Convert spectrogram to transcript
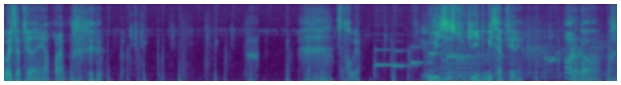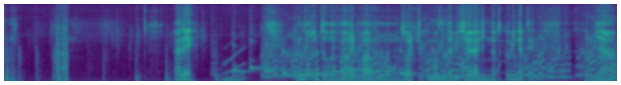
ouais, ça me fait a un problème C'est trop bien. Oui, c'est stupide, oui, ça me fait rire. Oh là là. Allez. Content de te revoir et bravo, on dirait que tu commences à t'habituer à la vie de notre communauté. Eh bien,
